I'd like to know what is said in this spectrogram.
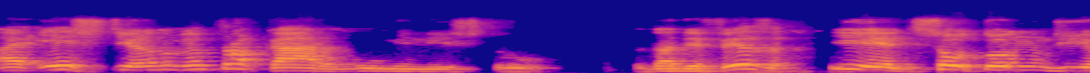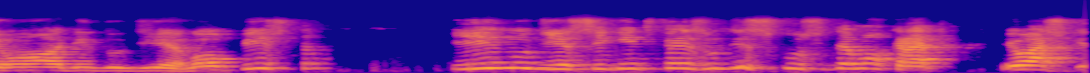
Ah, este ano mesmo trocaram o ministro da Defesa e ele soltou num dia uma ordem do dia golpista e no dia seguinte fez um discurso democrático. Eu acho que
